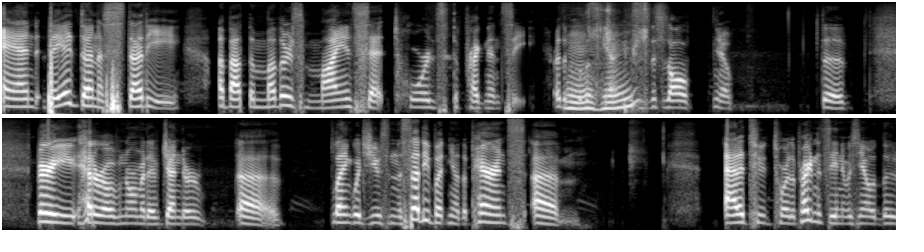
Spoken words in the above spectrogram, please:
and they had done a study about the mother's mindset towards the pregnancy, or the mm-hmm. you know, this is all you know, the very heteronormative gender uh, language used in the study, but you know, the parents. Um, attitude toward the pregnancy and it was you know the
